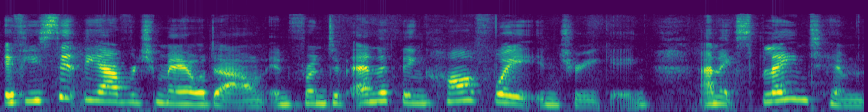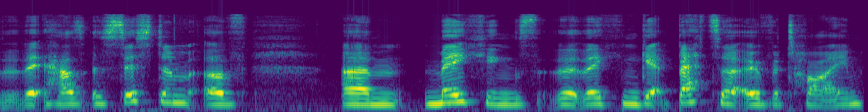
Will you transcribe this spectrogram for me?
if you sit the average male down in front of anything halfway intriguing and explain to him that it has a system of um, makings that they can get better over time,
